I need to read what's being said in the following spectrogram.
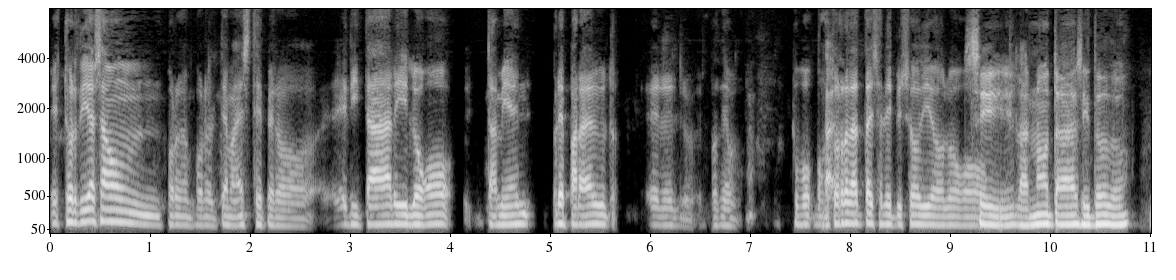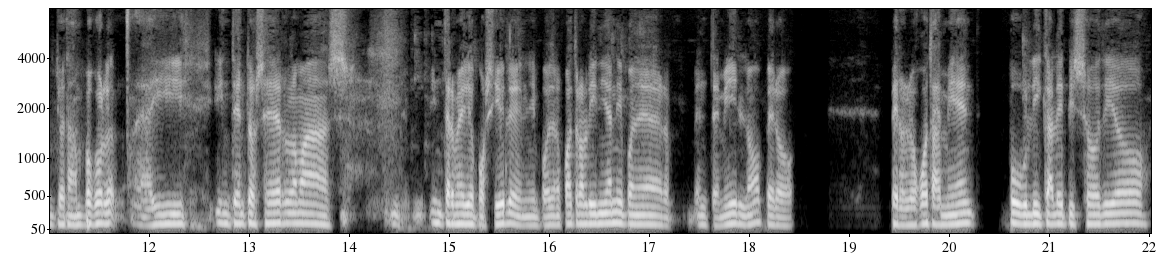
Estos días aún por, por el tema este, pero editar y luego también preparar el. El- el- porque vosotros redactáis el episodio, luego. Sí, las notas y todo. Yo tampoco. Ahí intento ser lo más intermedio posible, ni poner cuatro líneas ni poner 20.000, ¿no? Pero, pero luego también publica el episodio.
